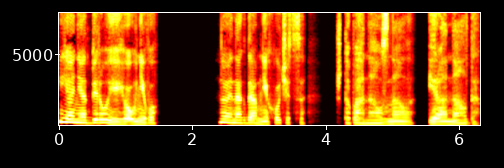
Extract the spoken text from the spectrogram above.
Я не отберу ее у него. Но иногда мне хочется, чтобы она узнала и Роналда,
